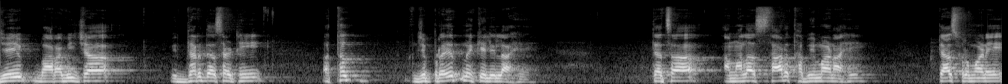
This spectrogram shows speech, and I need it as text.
जे बारावीच्या विद्यार्थ्यासाठी अथक जे प्रयत्न केलेला आहे त्याचा आम्हाला सार्थ अभिमान आहे. त्याचप्रमाणे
